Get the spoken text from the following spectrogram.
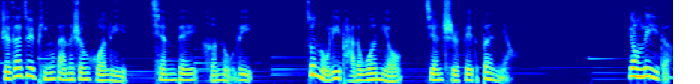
只在最平凡的生活里。谦卑和努力，做努力爬的蜗牛，坚持飞的笨鸟。用力的、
